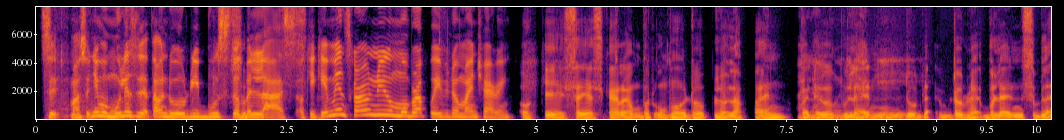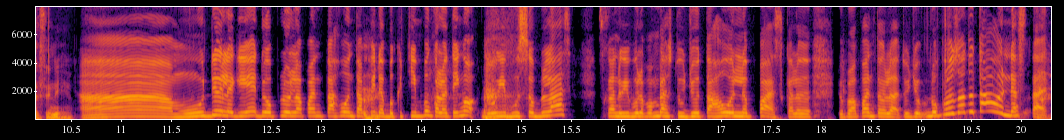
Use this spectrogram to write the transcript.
se- maksudnya bermula sejak tahun 2011. Okay, Kemin sekarang ni umur berapa if you don't mind sharing? Okay, saya sekarang berumur 28 pada Alah, muda bulan lagi. 12, 12, bulan 11 ini. Ah, muda lagi eh 28 tahun tapi dah berkecimpung kalau tengok 2011 sekarang 2018 7 tahun lepas. Kalau 28 tolak 7 21 tahun dah start.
